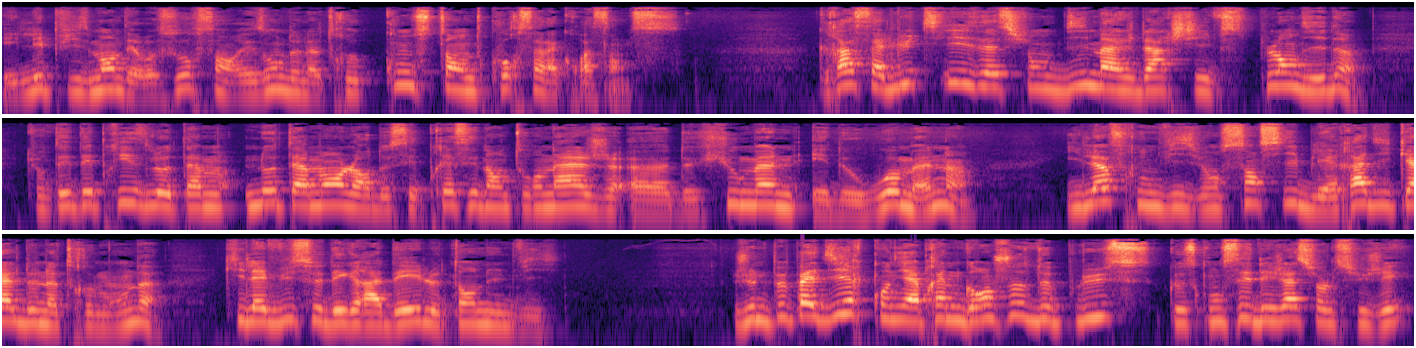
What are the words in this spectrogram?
et l'épuisement des ressources en raison de notre constante course à la croissance. Grâce à l'utilisation d'images d'archives splendides, qui ont été prises notamment lors de ses précédents tournages euh, de Human et de Woman, il offre une vision sensible et radicale de notre monde, qu'il a vu se dégrader le temps d'une vie. Je ne peux pas dire qu'on y apprenne grand chose de plus que ce qu'on sait déjà sur le sujet,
